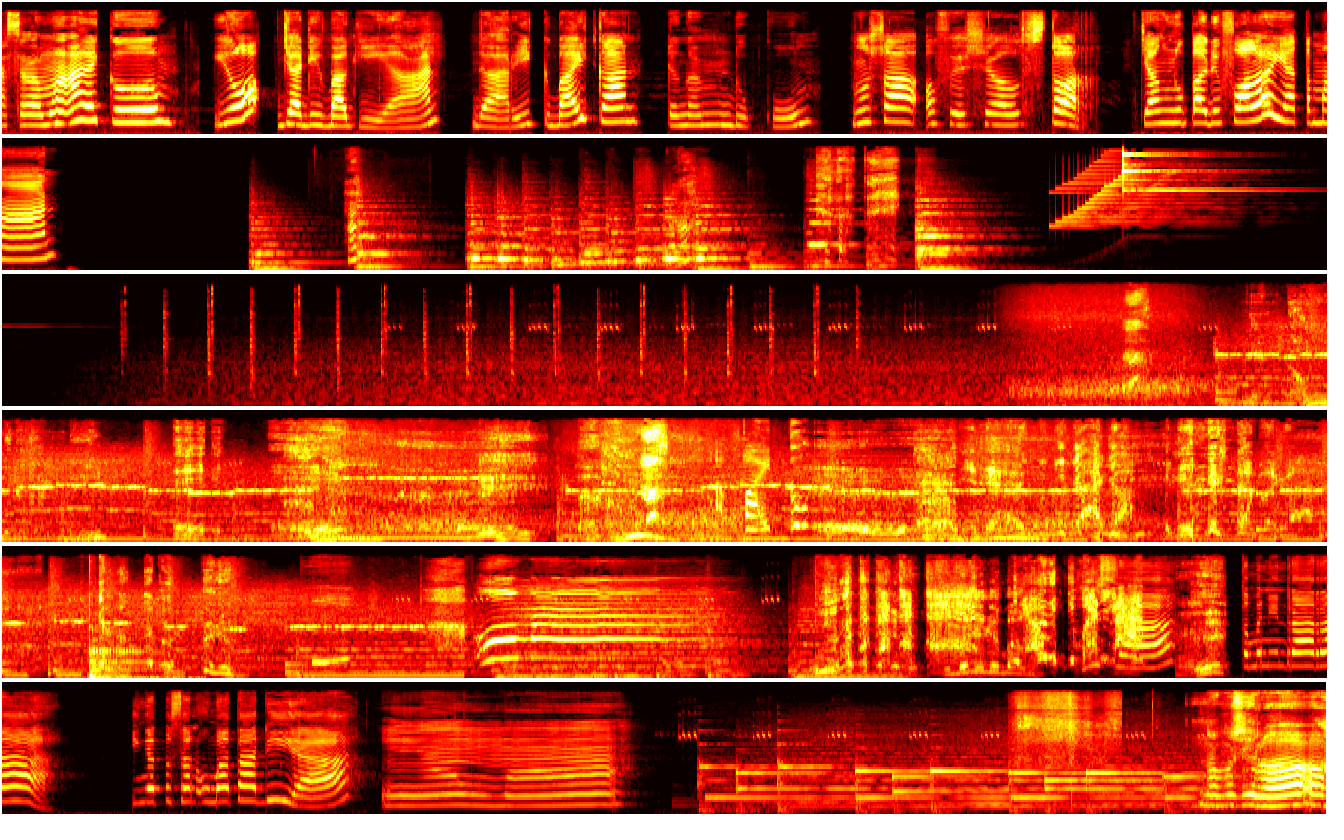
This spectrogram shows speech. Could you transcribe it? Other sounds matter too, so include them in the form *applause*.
Assalamualaikum. Yuk jadi bagian dari kebaikan dengan mendukung Musa Official Store. Jangan lupa di follow ya teman. Hah? Apa itu? Begitu aja. Uma. Bisa? Temenin Rara. Ingat pesan Uma tadi ya. Iya, Uma. Kenapa sih, Ra?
